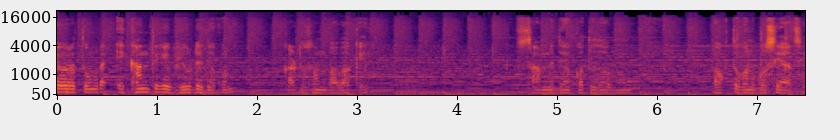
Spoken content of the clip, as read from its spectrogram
এবারে তোমরা এখান থেকে ভিউটা দেখুন কাটুসন বাবাকে। সামনে দেখো কত ভক্তগণ বসে আছে।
